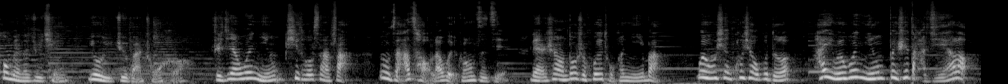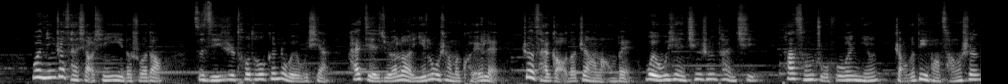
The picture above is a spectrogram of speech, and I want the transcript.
后面的剧情又与剧版重合。只见温宁披头散发，用杂草来伪装自己，脸上都是灰土和泥巴。魏无羡哭笑不得，还以为温宁被谁打劫了。温宁这才小心翼翼地说道。自己一直偷偷跟着魏无羡，还解决了一路上的傀儡，这才搞得这样狼狈。魏无羡轻声叹气，他曾嘱咐温宁找个地方藏身，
